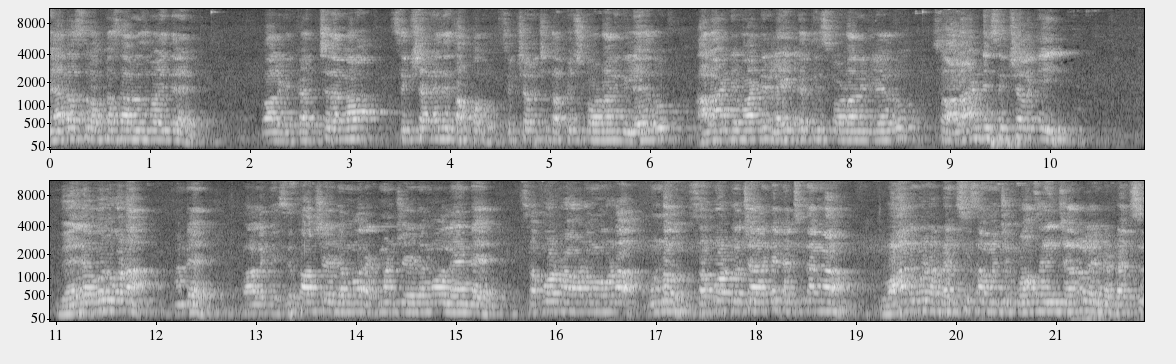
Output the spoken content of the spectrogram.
నేరస్తులు ఒక్కసారి రుజువు అయితే వాళ్ళకి ఖచ్చితంగా శిక్ష అనేది తప్పదు. శిక్ష నుంచి తప్పించుకోవడానికి లేదు. అలాంటి వాటిని లైట్గా తీసుకోవడానికి లేదు. సో అలాంటి శిక్షలకి వేరెవరు కూడా అంటే వాళ్ళకి సిఫార్సు చేయడమో రికమెండ్ చేయడమో లేదంటే సపోర్ట్ రావడమో కూడా ఉండదు. సపోర్ట్ వచ్చారంటే ఖచ్చితంగా వాళ్ళు కూడా డ్రగ్స్ సంబంధించి ప్రోత్సహించారు లేదంటే డ్రగ్స్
